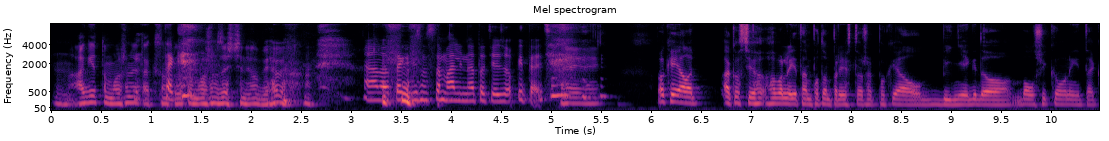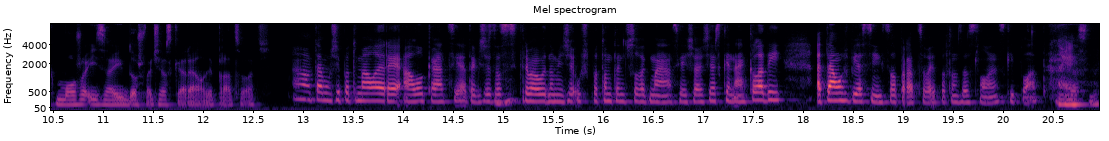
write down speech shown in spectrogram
Hm, ak je to možné, tak som tak... túto možnosť ešte neobjavil. Áno, tak by sme sa mali na to tiež opýtať. Hej, hej. OK, ale ako ste hovorili, je tam potom priestor, že pokiaľ by niekto bol šikovný, tak môže ísť aj do Švajčiarska reálne pracovať. Áno, tam už je potom ale realokácia, takže zase si treba uvedomiť, že už potom ten človek má asi švajčiarske náklady a tam už by asi nechcel pracovať potom za slovenský plat. Jasne.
